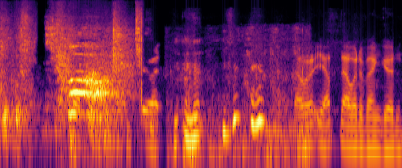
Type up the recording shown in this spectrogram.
Do it. That would, yep, that would have been good.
